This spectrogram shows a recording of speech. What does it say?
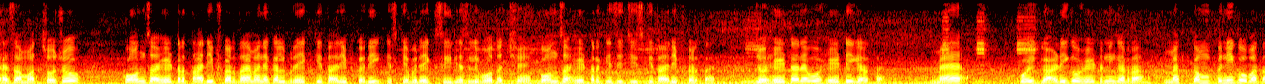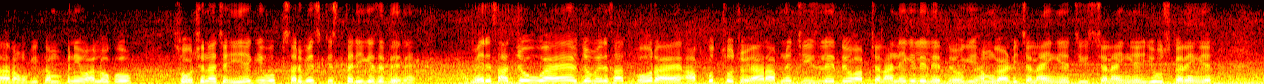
ऐसा मत सोचो। कौन सा हेटर तारीफ़ करता है? मैंने कल ब्रेक की तारीफ़ करी, इसके ब्रेक सीरियसली बहुत अच्छे हैं। कौन सा हेटर किसी चीज़ की तारीफ़ करता है? जो हेटर है वो हेट ही करता है। मैं कोई गाड़ी को हेट नहीं कर रहा, मैं कंपनी को बता रहा हूँ कि कंपनी वालों को सोचना चाहिए कि वो सर्विस किस तरीके से दे रहे हैं। मेरे साथ जो हुआ है, जो मेरे साथ हो रहा है, आप खुद सोचो यार, आपने चीज़ लेते हो, आप चलाने के लिए लेते हो कि हम गाड़ी चलाएँगे, चीज़ चलाएँगे यूज़ करेंगे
